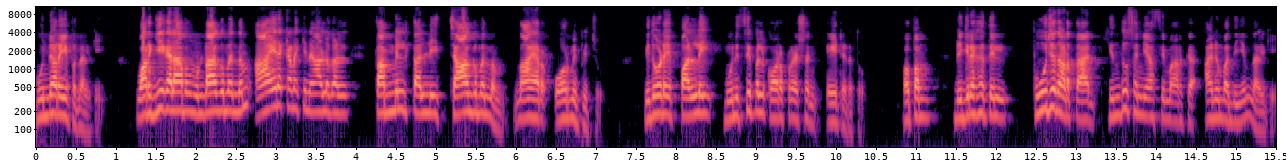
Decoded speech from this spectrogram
മുന്നറിയിപ്പ് നൽകി. വർഗീയ കലാപം ഉണ്ടാകുമെന്നും ആയിരക്കണക്കിന് ആളുകൾ തമ്മിൽ തല്ലി ചാകുമെന്നും നായർ ഓർമ്മിപ്പിച്ചു. ഇതോടെ പള്ളി മുനിസിപ്പൽ കോർപ്പറേഷൻ ഏറ്റെടുത്തു. ഒപ്പം വിഗ്രഹത്തിൽ പൂജ നടത്താൻ ഹിന്ദു സന്യാസിമാർക്ക് അനുമതിയും നൽകി.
